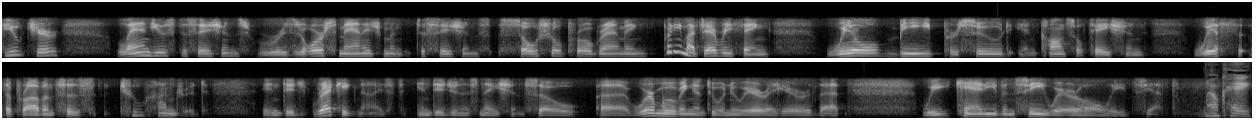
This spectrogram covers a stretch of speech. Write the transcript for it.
future, land use decisions, resource management decisions, social programming, pretty much everything will be pursued in consultation with the province's 200 indig- recognized indigenous nations. So uh, we're moving into a new era here that we can't even see where it all leads yet. Okay,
